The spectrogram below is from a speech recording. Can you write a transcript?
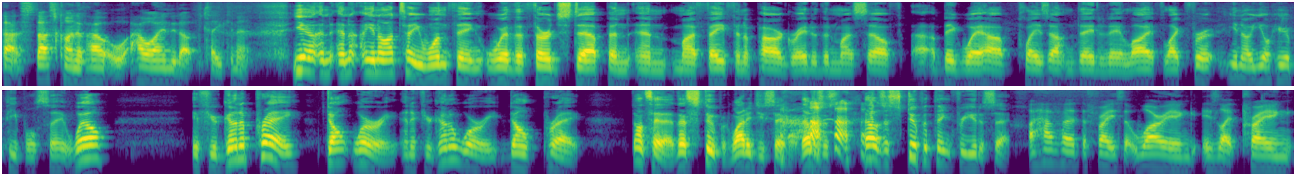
That's that's kind of how how I ended up taking it. Yeah, and, and you know, I'll tell you one thing where the third step and, and my faith in a power greater than myself, a big way how it plays out in day to day life. Like, for, you know, you'll hear people say, well, if you're going to pray, don't worry. And if you're going to worry, don't pray. Don't say that. That's stupid. Why did you say that? That was a, that was a stupid thing for you to say. I have heard the phrase that worrying is like praying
